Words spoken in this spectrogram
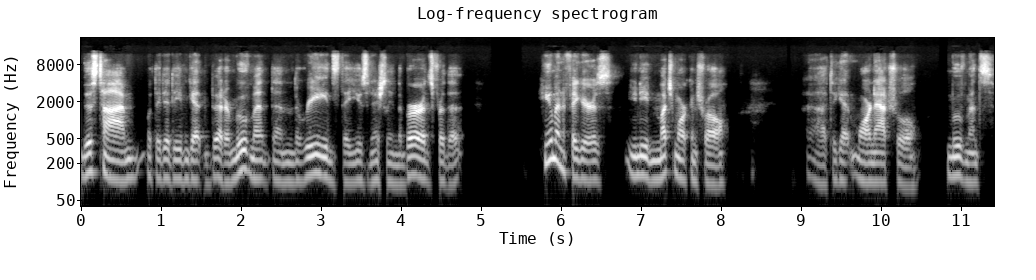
This time, what they did to even get better movement than the reeds they used initially in the birds for the human figures, you need much more control uh, to get more natural movements.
